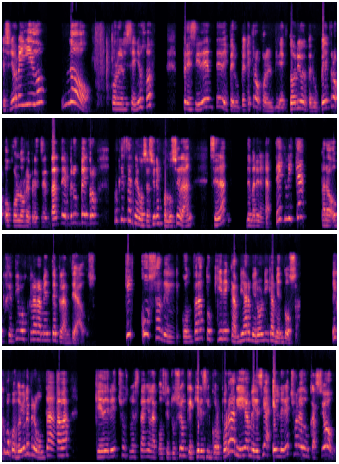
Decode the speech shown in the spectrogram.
el señor Bellido, no, con el señor presidente de Perú Petro, con el directorio de Perú Petro o con los representantes de Perú Petro, porque esas negociaciones cuando se dan, se dan de manera técnica para objetivos claramente planteados. ¿Qué cosa del contrato quiere cambiar Verónica Mendoza? Es como cuando yo le preguntaba qué derechos no están en la Constitución que quieres incorporar y ella me decía el derecho a la educación.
